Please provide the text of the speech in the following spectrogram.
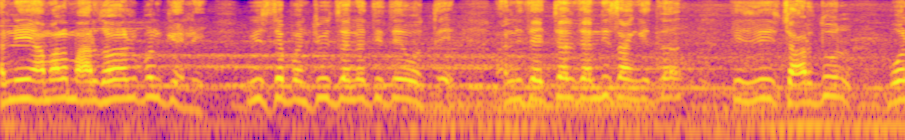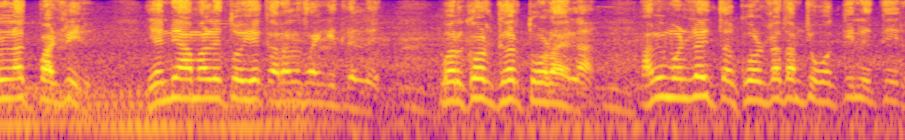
आणि आम्हाला मारधोड पण केली वीस ते पंचवीस जण तिथे होते. आणि त्याच्यावर त्यांनी सांगितलं की श्री शार्दूल बोलनाथ पाटील यांनी आम्हाला तो हे करायला सांगितलेलं आहे. वर्कआउट घर तोडायला. आम्ही म्हटलं कोर्टात आमचे वकील येतील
